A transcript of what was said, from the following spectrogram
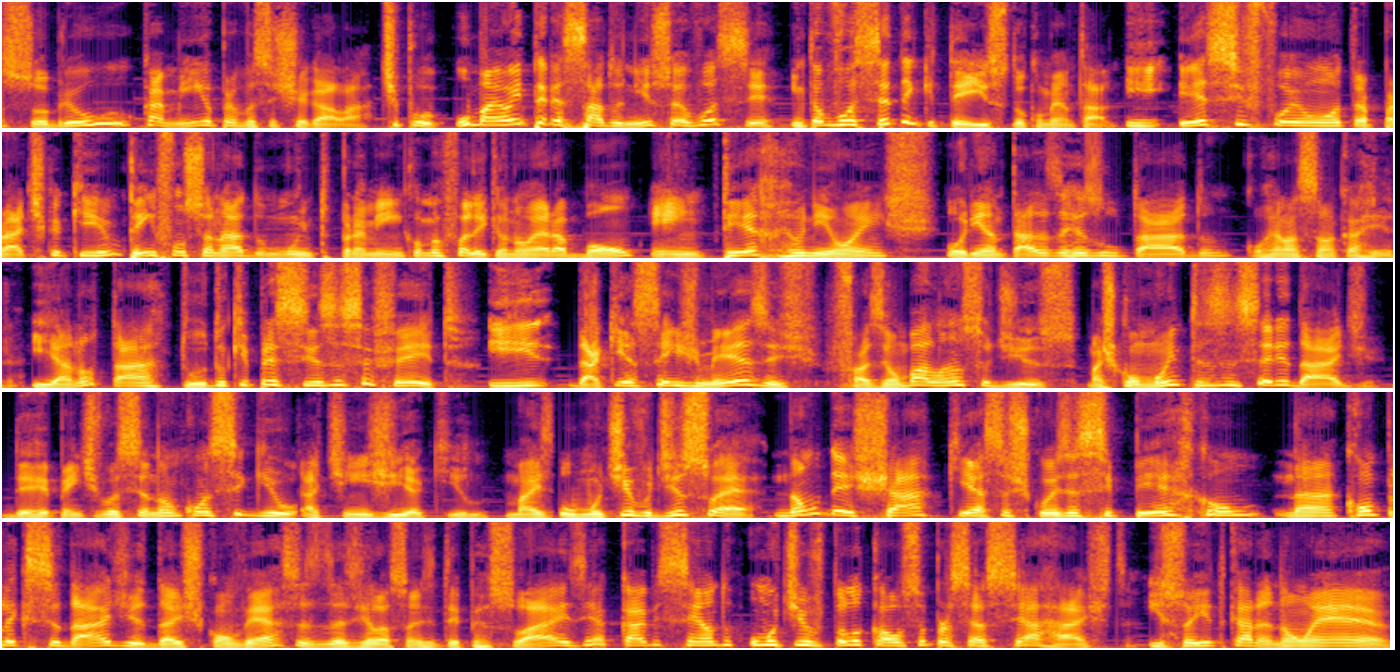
sobre o caminho para você chegar lá. Tipo, o maior interessado nisso é você. Então você tem que ter isso documentado. E esse foi uma outra prática que tem funcionado muito para mim, como eu falei, que eu não era bom em ter reuniões orientadas a resultado com relação à carreira. E anotar tudo que precisa ser feito. E daqui a seis meses, fazer um balanço disso. Mas com muita sinceridade. De repente você não conseguiu atingir aquilo. Mas o motivo disso é não deixar que essas coisas se percam na complexidade das conversas, das relações interpessoais e acabe sendo o motivo pelo qual o seu processo se arrasta. Isso aí, cara, não é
